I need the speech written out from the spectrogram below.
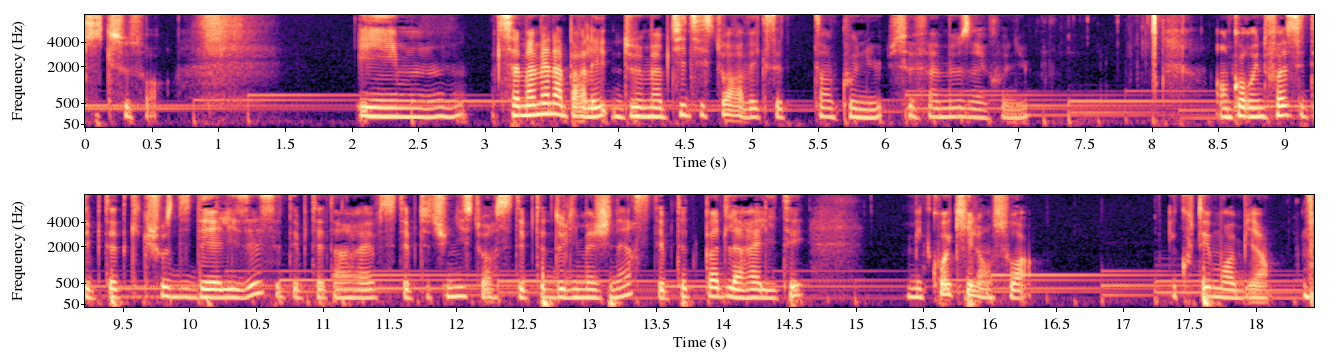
Qui que ce soit. Et hum, ça m'amène à parler de ma petite histoire avec cet inconnu, ce fameux inconnu. Encore une fois, c'était peut-être quelque chose d'idéalisé, c'était peut-être un rêve, c'était peut-être une histoire, c'était peut-être de l'imaginaire, c'était peut-être pas de la réalité. Mais quoi qu'il en soit, écoutez-moi bien.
